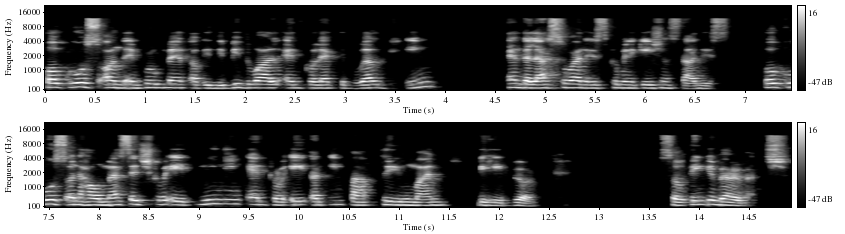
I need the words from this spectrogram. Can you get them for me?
focus on the improvement of individual and collective well-being, and the last one is communication studies, focus on how message create meaning and create an impact to human behavior. So thank you very much.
